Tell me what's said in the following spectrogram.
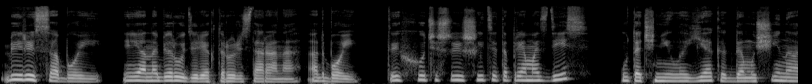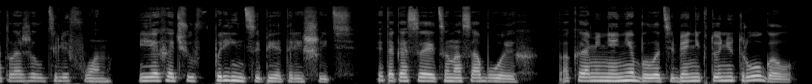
Бери с собой. Я наберу директору ресторана. Отбой. Ты хочешь решить это прямо здесь? Уточнила я, когда мужчина отложил телефон. Я хочу в принципе это решить. Это касается нас обоих. Пока меня не было, тебя никто не трогал.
